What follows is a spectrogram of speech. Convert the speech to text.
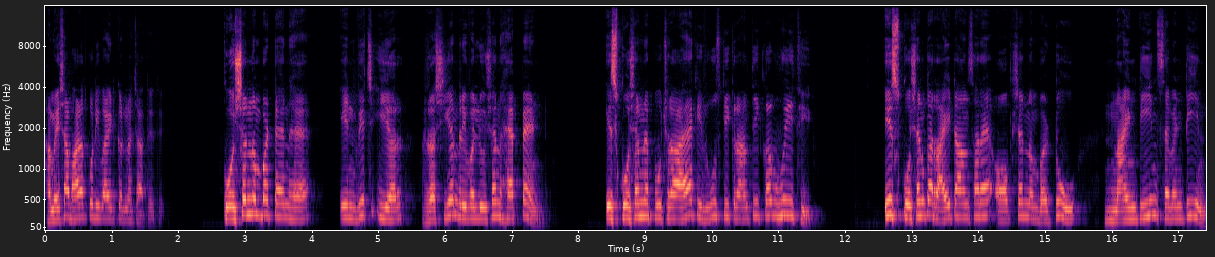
हमेशा भारत को डिवाइड करना चाहते थे। क्वेश्चन नंबर टेन है in which year Russian revolution happened इस क्वेश्चन में पूछ रहा है कि रूस की क्रांति कब हुई थी? इस क्वेश्चन का राइट आंसर है ऑप्शन नंबर टू 1917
